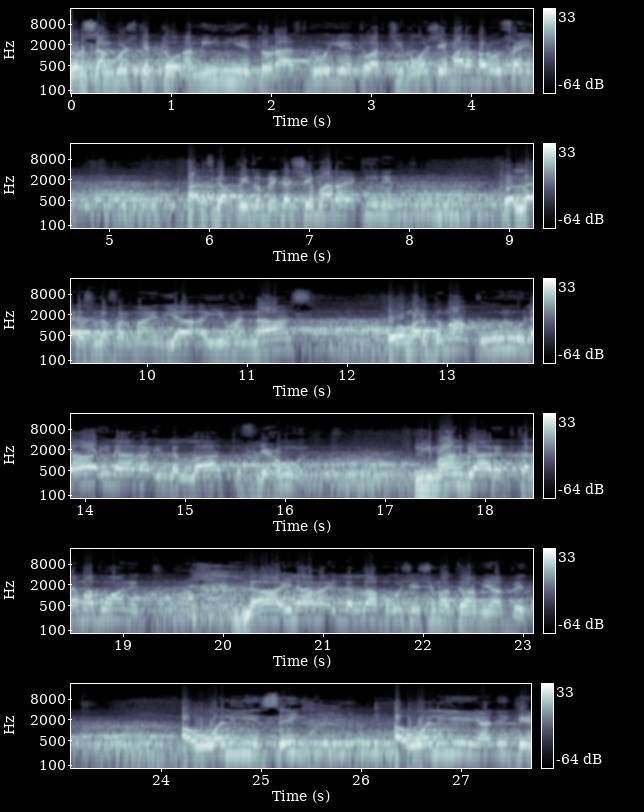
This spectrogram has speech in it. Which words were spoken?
در سنگوش کے تو امینی ہے تو راستگوئی ہے تو ارچی بوشے مارا بروسہ ہے ارچ گپی تو بکشے مارا یقین ہے تو اللہ رسول فرمائے یا ایوہ الناس، او مردمان، قولو لا الہ الا اللہ تفلحون. ایمان بیارت کلمہ بوانت لا الہ الا اللہ بگوش شما کامیاب بیت اولی سنگ اولی یعنی کہ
